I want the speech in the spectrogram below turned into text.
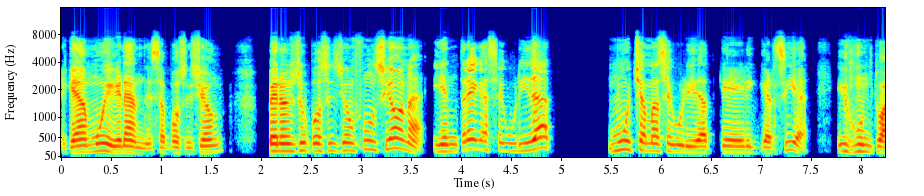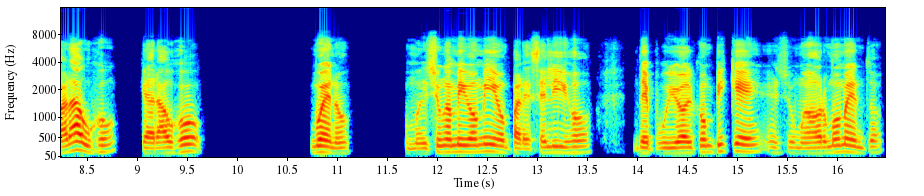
Le queda muy grande esa posición, pero en su posición funciona y entrega seguridad, mucha más seguridad que Eric García. Y junto a Araujo, que Araujo, bueno, como dice un amigo mío, parece el hijo de Puyol con Piqué en su mejor momento.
